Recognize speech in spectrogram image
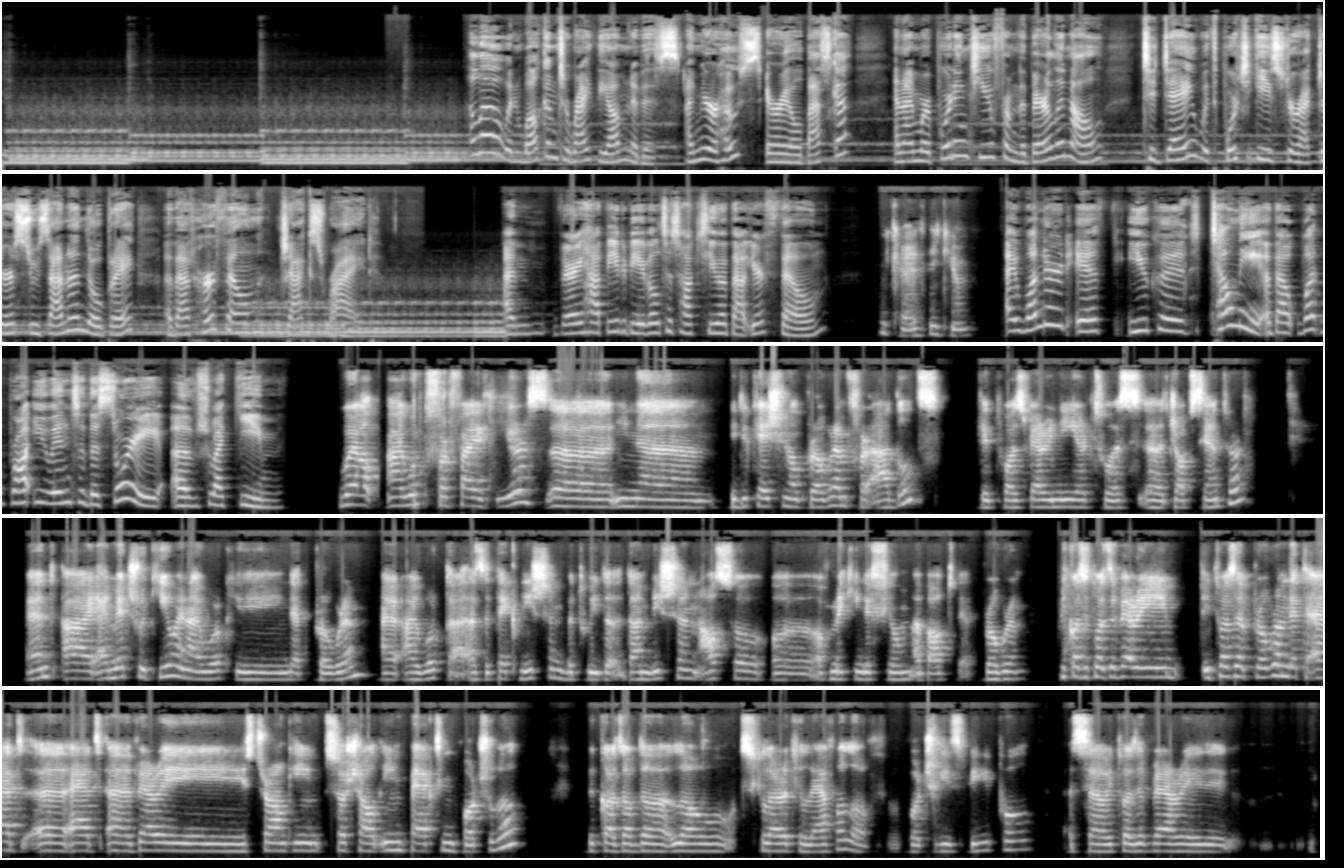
Hello, and welcome to Ride the Omnibus. I'm your host, Ariel Basca, and I'm reporting to you from the Berlinale today with Portuguese director Susana Nobre about her film, Jack's Ride. I'm very happy to be able to talk to you about your film. Okay, thank you. I wondered if you could tell me about what brought you into the story of Joaquim. Well, I worked for five years uh, in an educational program for adults. It was very near to a, a job center. And I, I, met Joaquim and I worked in that program. I, I worked as a technician, but with the, the ambition also uh, of making a film about that program because it was a very it was a program that had uh, had a very strong in social impact in Portugal because of the low scholarity level of Portuguese people. So it was a very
